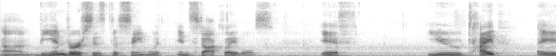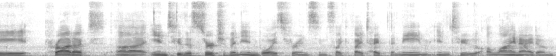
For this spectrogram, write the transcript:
Um, the inverse is the same with in stock labels. If you type a product uh, into the search of an invoice, for instance, like if I type the name into a line item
